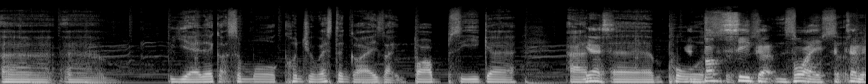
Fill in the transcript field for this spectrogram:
uh, um, yeah, they got some more country western guys like Bob Seger and Yes. um, Paul Bob S- Seger, boy, I tell you,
